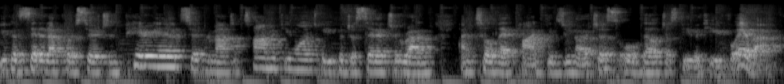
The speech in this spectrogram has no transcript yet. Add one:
You can set it up for a certain period, certain amount of time if you want, or you can just set it to run until that client gives you notice, or they'll just be with you forever,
